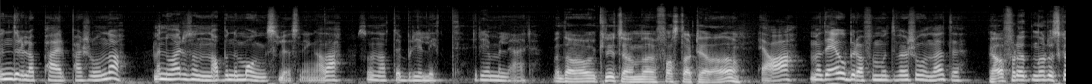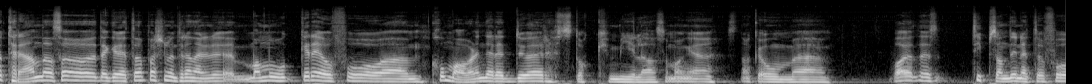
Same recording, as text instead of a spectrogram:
hundrelapp per person, da. Men nå er det sånn abonnementsløsninger, da. Sånn at det blir litt rimeligere. Men da knytter de fastere til deg, da. Ja, men det er jo bra for motivasjonen, vet du. Ja, for når du skal trene, da, så det er greit da, personlig trener. Man må greie å få um, komme over den der dørstokkmila som mange snakker om. Uh, hva er det tipsene dine til å få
